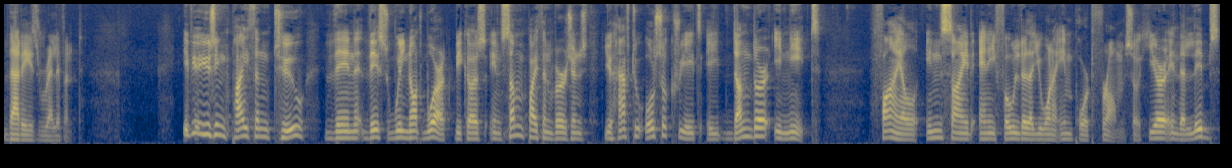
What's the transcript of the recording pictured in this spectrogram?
that is relevant. If you're using Python 2, then this will not work because in some Python versions, you have to also create a dunder init file inside any folder that you want to import from. So here in the libs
